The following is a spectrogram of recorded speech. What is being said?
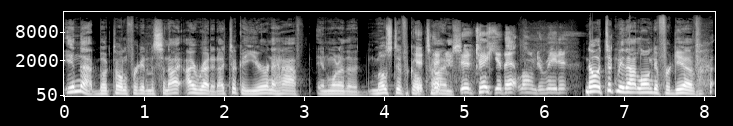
in that book, Total Forgiveness, and I, I read it. I took a year and a half in one of the most difficult it, times. Did it take you that long to read it? No, it took me that long to forgive.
